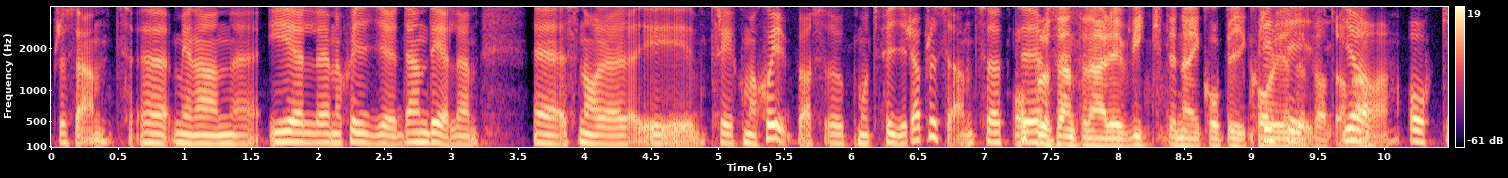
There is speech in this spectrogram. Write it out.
procent eh, medan eh, el, energi, den delen eh, snarare 3,7, alltså upp mot 4 procent. och procenten här är vikterna i KPI-korgen du pratar om? Ja, och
